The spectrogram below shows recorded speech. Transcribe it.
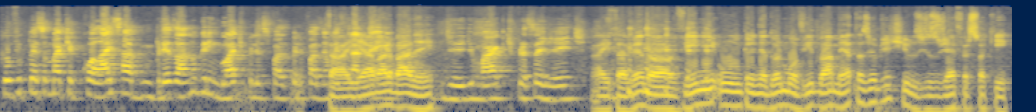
que eu fico pensando, mas tinha que colar essa empresa lá no Gringote pra, eles faz, pra ele fazer Tá uma aí a estratégia barbada, hein? de, de marketing pra essa gente. Aí tá vendo, ó, Vini, um empreendedor movido a metas e objetivos, diz o Jefferson aqui.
